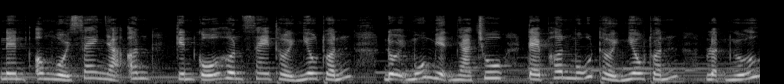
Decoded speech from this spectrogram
nên ông ngồi xe nhà ân kiên cố hơn xe thời nghiêu thuấn, đội mũ miệng nhà chu đẹp hơn mũ thời nghiêu thuấn, luận ngữ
